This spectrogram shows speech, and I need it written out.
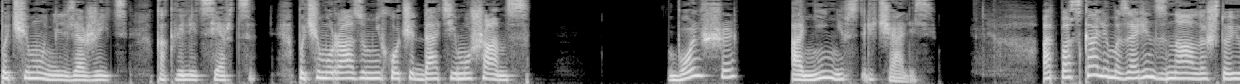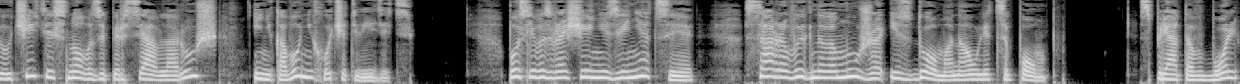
Почему нельзя жить, как велит сердце? Почему разум не хочет дать ему шанс? Больше они не встречались. От Паскаля Мазарин знала, что и учитель снова заперся в Ларуш и никого не хочет видеть. После возвращения из Венеции Сара выгнала мужа из дома на улице Помп. Спрятав боль,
